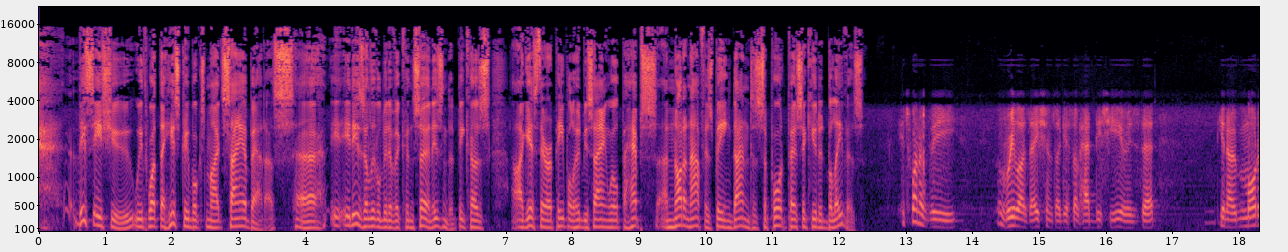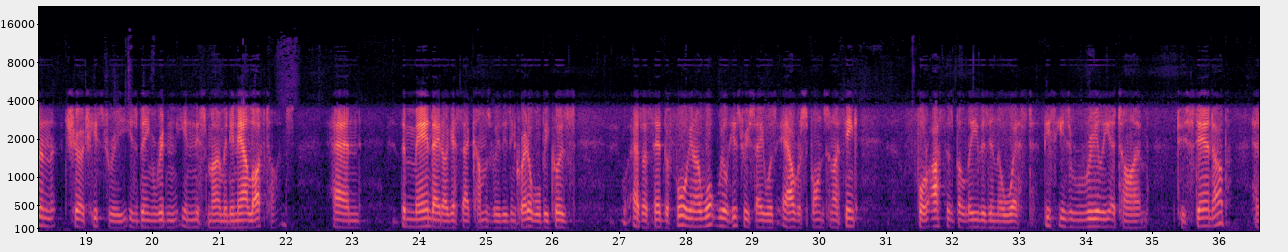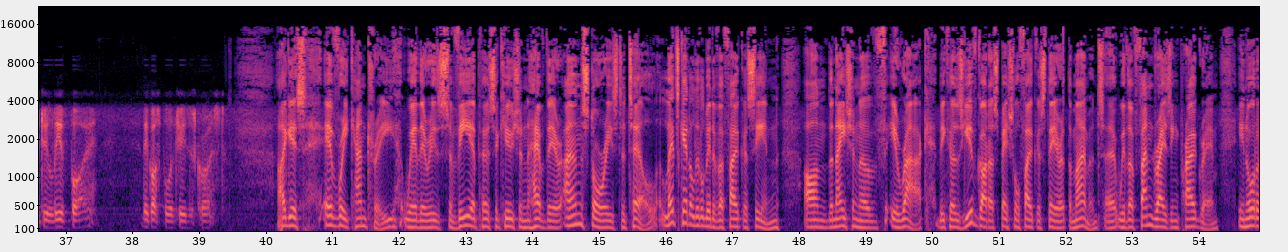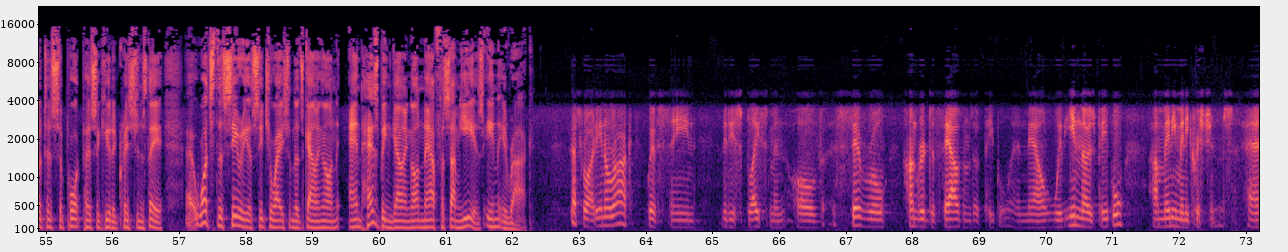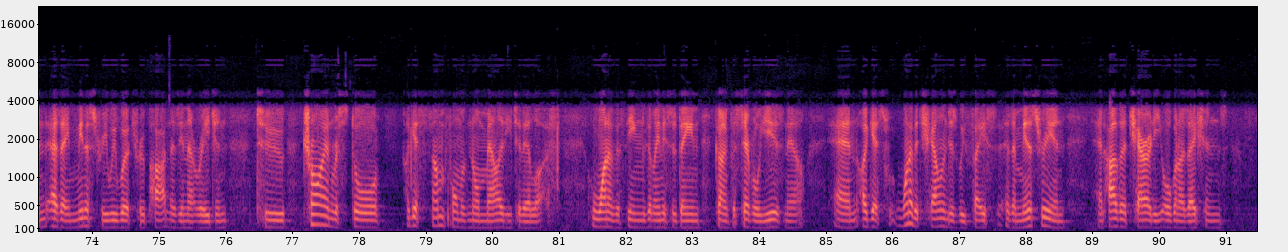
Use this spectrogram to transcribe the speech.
this issue with what the history books might say about us, uh, it, it is a little bit of a concern, isn't it? Because I guess there are people who'd be saying, well, perhaps not enough is being done to support persecuted believers. It's one of the realizations I guess I've had this year is that, you know, modern church history is being written in this moment, in our lifetimes. And the mandate I guess that comes with is incredible because as I said before, you know, what will history say was our response. And I think for us as believers in the West, this is really a time to stand up and to live by the gospel of Jesus Christ. I guess every country where there is severe persecution have their own stories to tell. Let's get a little bit of a focus in on the nation of Iraq because you've got a special focus there at the moment uh, with a fundraising program in order to support persecuted Christians there. Uh, what's the serious situation that's going on and has been going on now for some years in Iraq? That's right. In Iraq, we've seen the displacement of several hundreds of thousands of people, and now within those people are many, many Christians. And as a ministry, we work through partners in that region to try and restore, I guess, some form of normality to their life. One of the things, I mean, this has been going for several years now, and I guess one of the challenges we face as a ministry and, and other charity organizations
